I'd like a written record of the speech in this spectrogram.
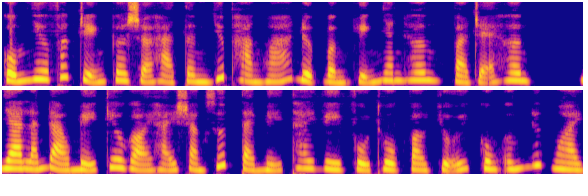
cũng như phát triển cơ sở hạ tầng giúp hàng hóa được vận chuyển nhanh hơn và rẻ hơn. Nhà lãnh đạo Mỹ kêu gọi hãy sản xuất tại Mỹ thay vì phụ thuộc vào chuỗi cung ứng nước ngoài.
